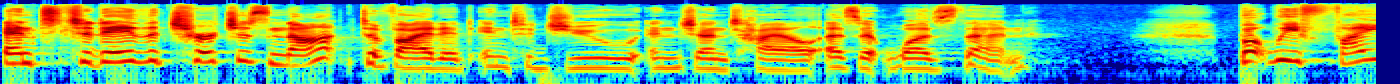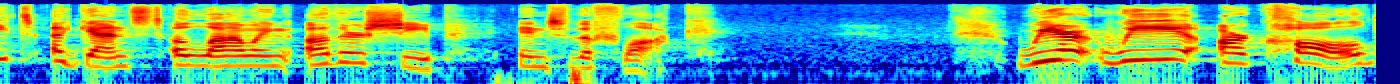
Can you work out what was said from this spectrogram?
And today, the church is not divided into Jew and Gentile as it was then. But we fight against allowing other sheep into the flock. We are, we are called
